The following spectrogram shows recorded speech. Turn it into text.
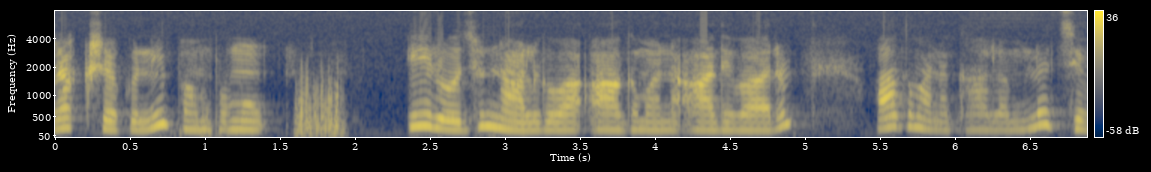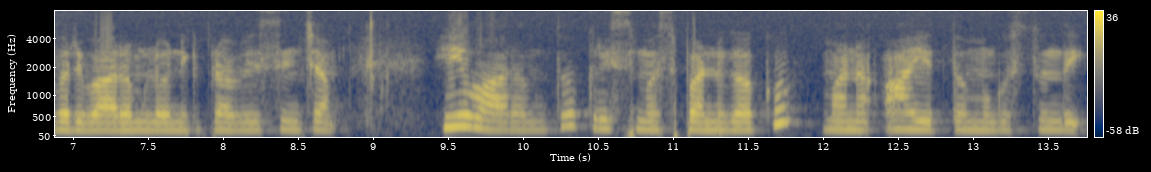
రక్షకుని పంపుము. ఈరోజు నాలుగవ ఆగమన ఆదివారం. ఆగమన కాలంలో చివరి వారంలోనికి ప్రవేశించాం. ఈ వారంతో క్రిస్మస్ పండుగకు మన ఆయుత్తం ముగుస్తుంది.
